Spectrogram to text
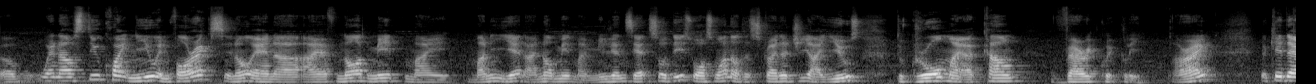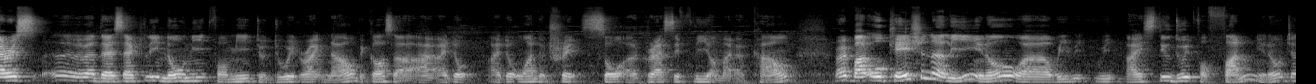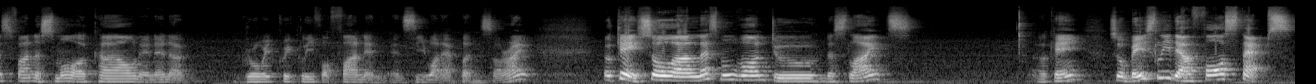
uh, when I was still quite new in forex, you know, and uh, I have not made my money yet. I not made my millions yet. So this was one of the strategy I used to grow my account very quickly. All right. Okay, there is uh, there's actually no need for me to do it right now because uh, I, I don't I don't want to trade so aggressively on my account, right? But occasionally, you know, uh, we, we, we I still do it for fun. You know, just fund a small account and then uh, grow it quickly for fun and, and see what happens. All right. Okay, so uh, let's move on to the slides. Okay, so basically there are four steps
